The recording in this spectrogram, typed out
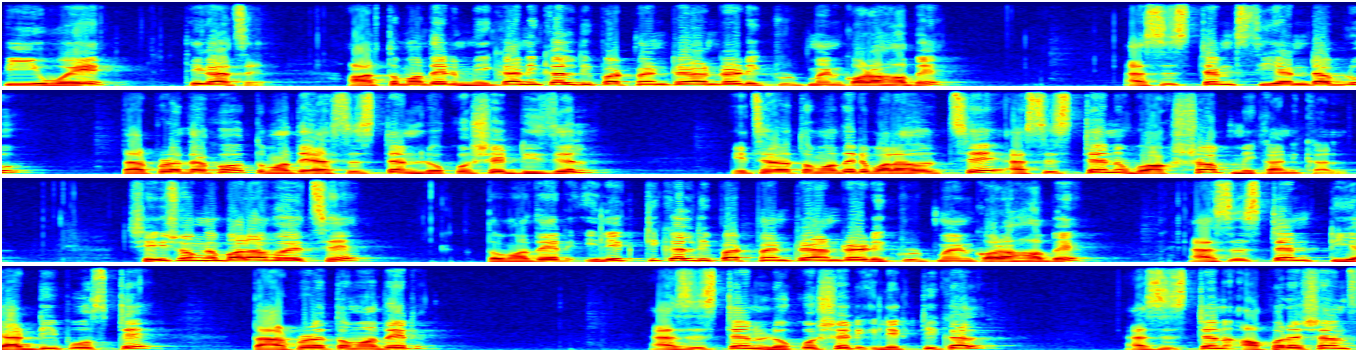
পি ওয়ে ঠিক আছে? আর তোমাদের মেকানিক্যাল ডিপার্টমেন্টের আন্ডার রিক্রুটমেন্ট করা হবে অ্যাসিস্ট্যান্ট সিএনডাব্লিউ তারপরে দেখো তোমাদের অ্যাসিস্ট্যান্ট লোকোশের ডিজেল এছাড়া তোমাদের বলা হচ্ছে অ্যাসিস্ট্যান্ট ওয়ার্কশপ মেকানিক্যাল সেই সঙ্গে বলা হয়েছে তোমাদের ইলেকট্রিক্যাল ডিপার্টমেন্টের আন্ডার রিক্রুটমেন্ট করা হবে অ্যাসিস্ট্যান্ট টিআরডি পোস্টে তারপরে তোমাদের assistant loco shed electrical assistant operations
